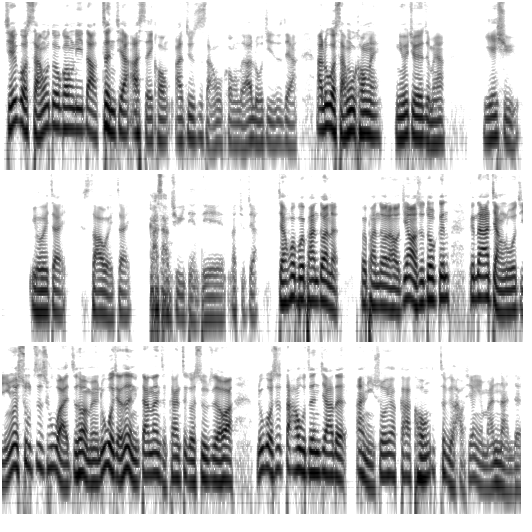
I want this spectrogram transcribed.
结果散户多空力道增加啊，谁空啊？就是散户空的啊，逻辑是这样。那如果散户空呢？你会觉得怎么样？也许又会再稍微再嘎上去一点点，那就这样，这样会不会判断了？会判断了，金老师都跟跟大家讲逻辑，因为数字出来之后，没如果假设你单单只看这个数字的话，如果是大户增加的，按你说要嘎空，这个好像也蛮难的。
